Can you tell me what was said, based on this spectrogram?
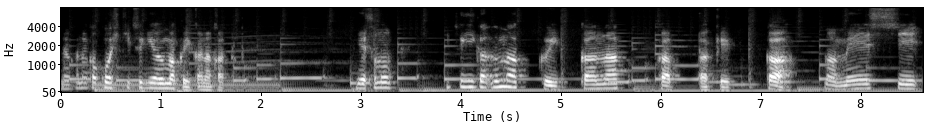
なかなかこう引き継ぎがうまくいかなかったと。で、その引き継ぎがうまくいかなかった結果、まあ、名刺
